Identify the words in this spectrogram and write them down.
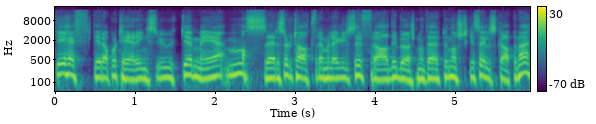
heftig, heftig rapporteringsuke med masse resultatfremleggelser fra de børsnoterte norske selskapene,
